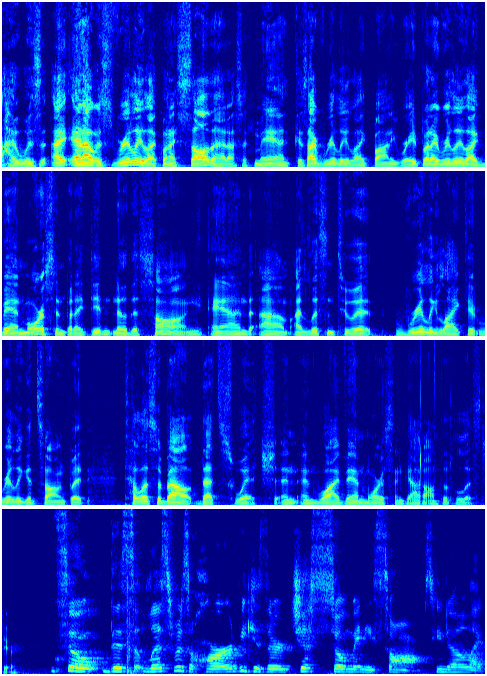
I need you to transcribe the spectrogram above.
I was, I and I was really like when I saw that, I was like, man, because I really like Bonnie Raitt, but I really like Van Morrison, but I didn't know this song, and um, I listened to it, really liked it, really good song. But tell us about that switch and and why Van Morrison got onto the list here. So this list was hard because there are just so many songs, you know, like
